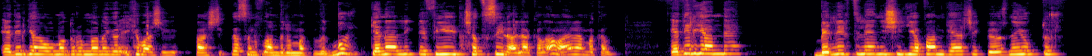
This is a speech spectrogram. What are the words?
edilgen olma durumlarına göre iki başlık, başlıkta sınıflandırılmaktadır. Bu genellikle fiil çatısıyla alakalı ama hemen bakalım. Edilgende belirtilen işi yapan gerçek bir özne yoktur.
